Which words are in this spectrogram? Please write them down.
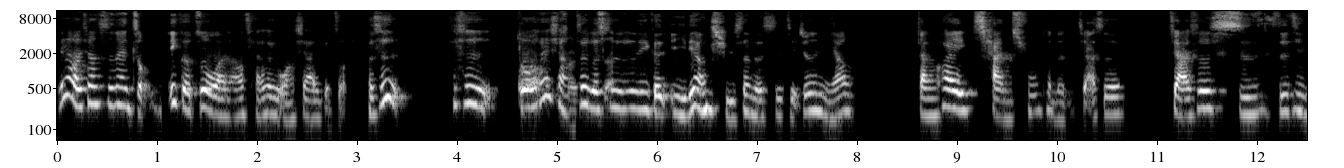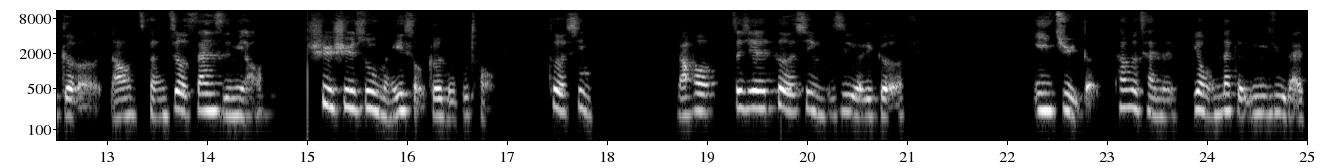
你好像是那种一个做完，然后才会往下一个走。可是，就是我在想，这个是不是一个以量取胜的世界？就是你要赶快产出，可能假设假设十十几个，然后可能只有三十秒去叙述每一首歌的不同个性，然后这些个性不是有一个依据的，他们才能用那个依据来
